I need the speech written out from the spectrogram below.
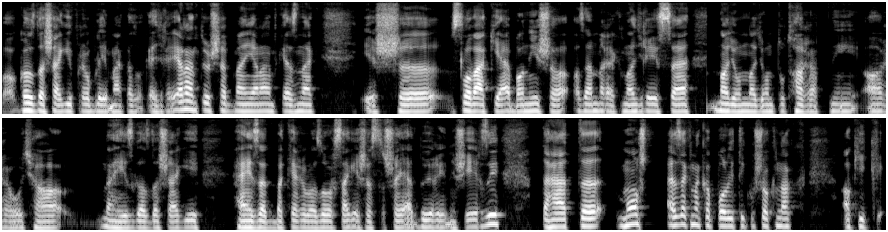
a gazdasági problémák azok egyre jelentősebben jelentkeznek, és Szlovákiában is az emberek nagy része nagyon-nagyon tud harapni arra, hogyha nehéz gazdasági helyzetbe kerül az ország, és ezt a saját bőrén is érzi. Tehát most ezeknek a politikusoknak akik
